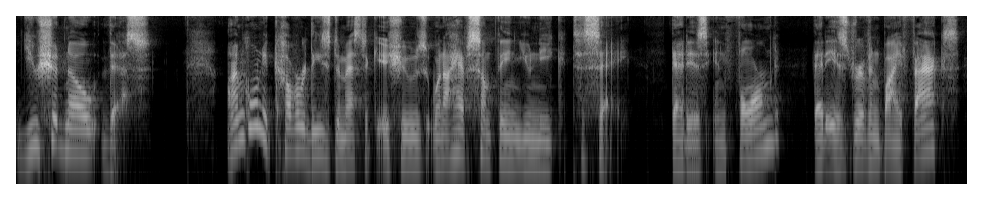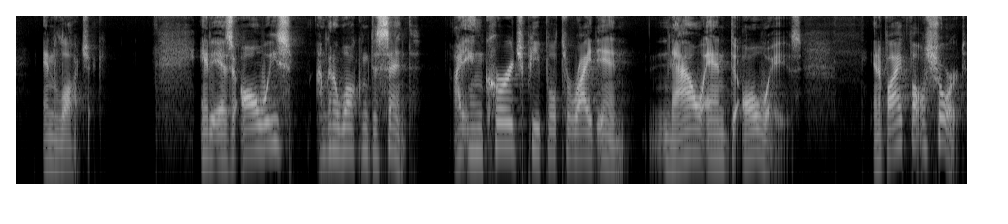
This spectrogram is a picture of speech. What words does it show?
you should know this. I'm going to cover these domestic issues when I have something unique to say that is informed, that is driven by facts and logic. And as always, I'm going to welcome dissent. I encourage people to write in now and always. And if I fall short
